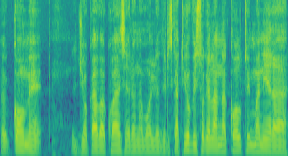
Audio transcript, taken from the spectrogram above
eh, come giocava qua, se era una voglia di riscatto. Io ho visto che l'hanno accolto in maniera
